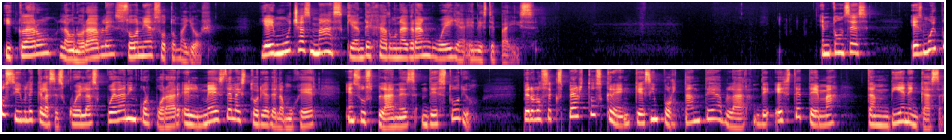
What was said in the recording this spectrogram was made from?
y claro, la honorable Sonia Sotomayor y hay muchas más que han dejado una gran huella en este país. Entonces, es muy posible que las escuelas puedan incorporar el mes de la historia de la mujer en sus planes de estudio, pero los expertos creen que es importante hablar de este tema también en casa.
